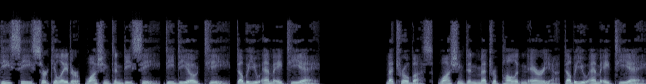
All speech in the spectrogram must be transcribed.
DC Circulator, Washington, D.C. DDOT, WMATA Metrobus, Washington Metropolitan Area WMATA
